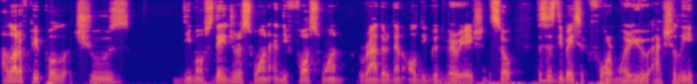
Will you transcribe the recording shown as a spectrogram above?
a lot of people choose the most dangerous one and the false one rather than all the good variations. So this is the basic form where you actually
